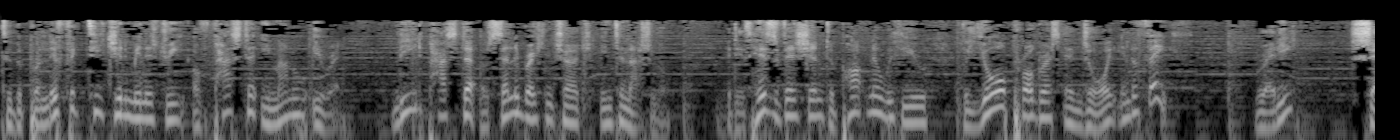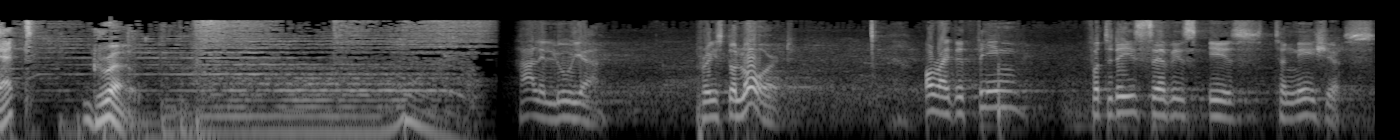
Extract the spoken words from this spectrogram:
to the prolific teaching ministry of Pastor Emmanuel Iren, lead pastor of Celebration Church International. It is his vision to partner with you for your progress and joy in the faith. Ready, set, grow. Hallelujah. Praise the Lord. All right, the theme for today's service is tenacious.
